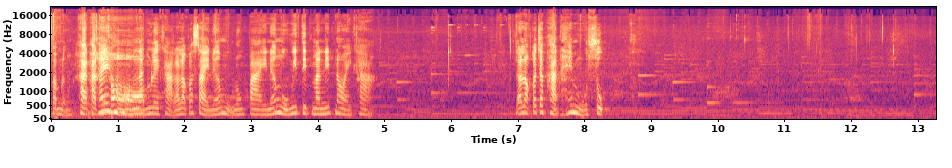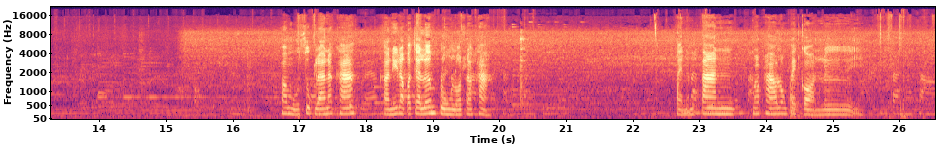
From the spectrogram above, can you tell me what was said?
ความเหลืองผัดให้หอมเลยค่ะ แล้วเราก็ใส่เนื้อหมูลงไป เนื้อหมูมีติดมันนิดหน่อยค่ะ แล้วเราก็จะผัดให้หมูสุกพอหมูสุกแล้วนะคะ คราวนี้เราก็จะเริ่มปรุงรสแล้วค่ะ ใส่น้ำตาลมะพร้าวลงไปก่อนเลยน้ำตาลมะพร้าว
